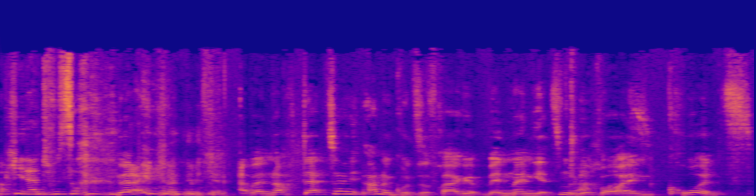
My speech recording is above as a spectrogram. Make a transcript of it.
Okay, dann tust du. Aber noch dazu habe ich auch eine kurze Frage. Wenn man jetzt würde Ach, was? wollen, kurz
